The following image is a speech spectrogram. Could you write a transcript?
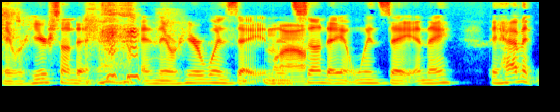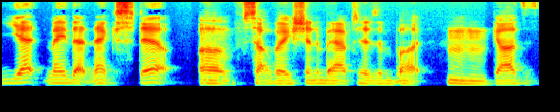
They were here Sunday and they were here Wednesday and Wow. then Sunday and Wednesday. And they, they haven't yet made that next step of salvation and baptism, but Mhm. God's,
